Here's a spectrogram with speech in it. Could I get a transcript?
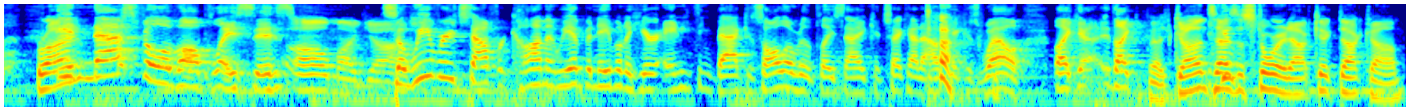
right? in Nashville of all places. oh my god! So we reached out for comment. We haven't been able to hear anything back. It's all over the place now. You can check out Outkick as well. Like, uh, like Guns has a story at Outkick.com.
